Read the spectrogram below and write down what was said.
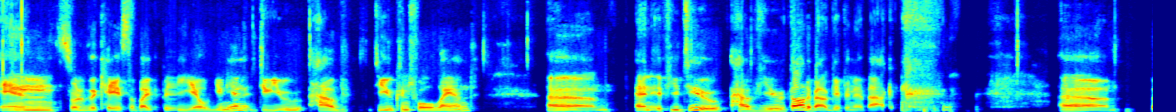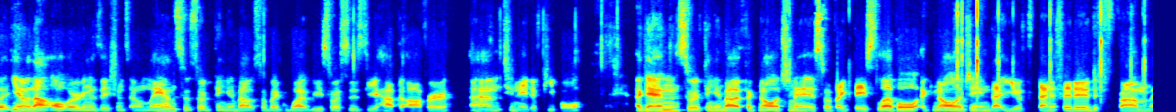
in sort of the case of like the Yale Union do you have do you control land? Um, and if you do have you thought about giving it back? Um, but you know not all organizations own land so sort of thinking about sort of like what resources do you have to offer um, to native people again sort of thinking about if acknowledgement is sort of like base level acknowledging that you've benefited from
